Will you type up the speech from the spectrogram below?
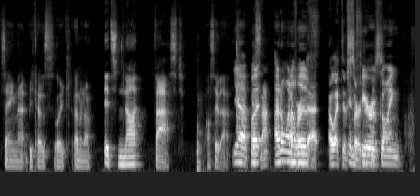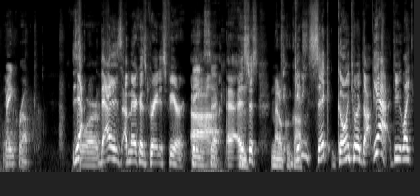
saying that because, like, I don't know, it's not fast. I'll say that. yeah, but not- I don't want I've to heard live that elective in surgeries. fear of going bankrupt. Yeah, or- that is America's greatest fear. Being Uh, sick. uh, it's just Medical g- costs. getting sick, going to a doc. Yeah, dude. Like,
